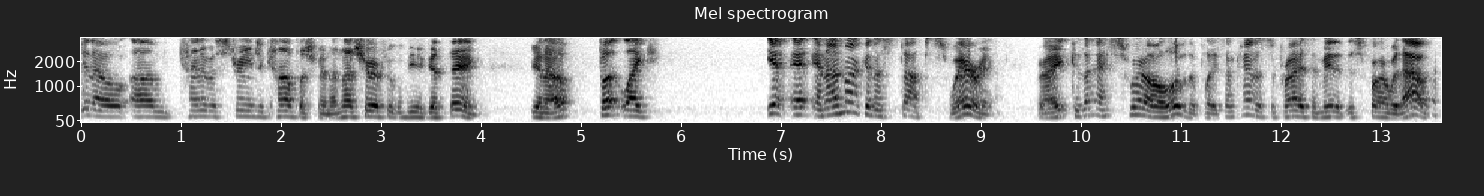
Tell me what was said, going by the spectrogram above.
you know um, kind of a strange accomplishment. I'm not sure if it would be a good thing you know? But like yeah, and, and I'm not going to stop swearing, right? Because I, swear all over the place. I'm kind of surprised I made it this far without,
